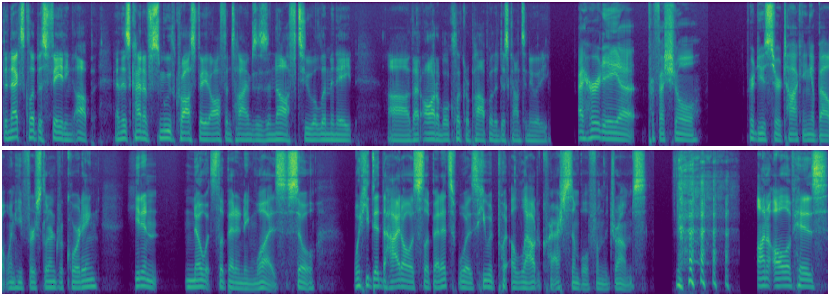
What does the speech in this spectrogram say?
The next clip is fading up, and this kind of smooth crossfade oftentimes is enough to eliminate uh, that audible click or pop with a discontinuity. I heard a uh, professional producer talking about when he first learned recording, he didn't know what slip editing was. So what he did to hide all his slip edits was he would put a loud crash cymbal from the drums on all of his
